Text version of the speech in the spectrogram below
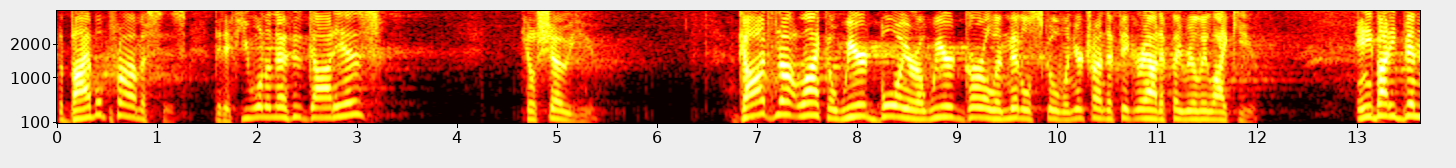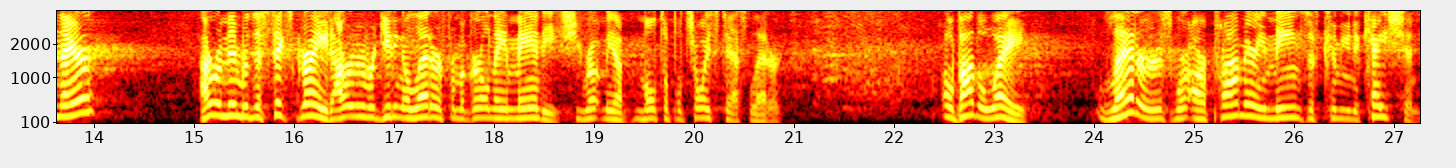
The Bible promises that if you want to know who God is, he'll show you. God's not like a weird boy or a weird girl in middle school when you're trying to figure out if they really like you. Anybody been there? I remember the sixth grade. I remember getting a letter from a girl named Mandy. She wrote me a multiple choice test letter. Oh, by the way, letters were our primary means of communication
